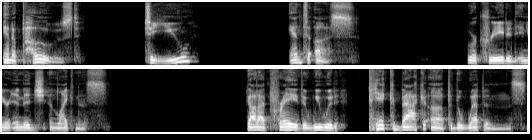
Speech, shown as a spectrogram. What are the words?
and opposed to you and to us who are created in your image and likeness. God, I pray that we would pick back up the weapons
